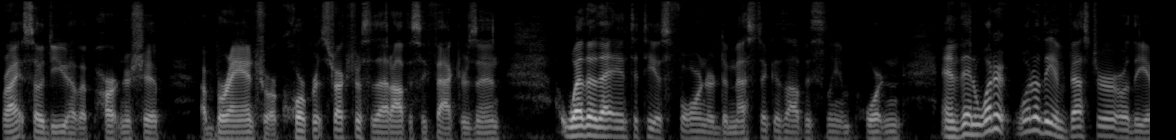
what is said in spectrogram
right? So, do you have a partnership, a branch, or a corporate structure? So, that obviously factors in. Whether that entity is foreign or domestic is obviously important. And then, what are, what are the investor or the,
